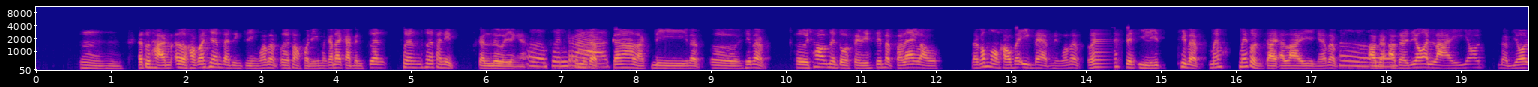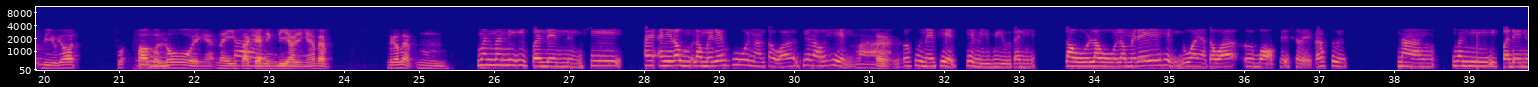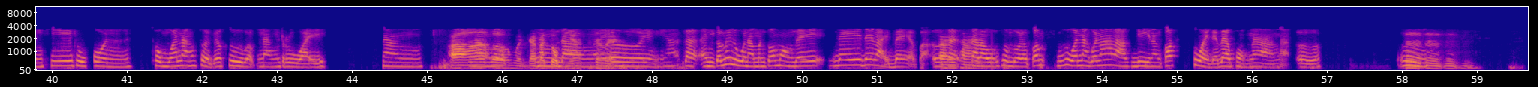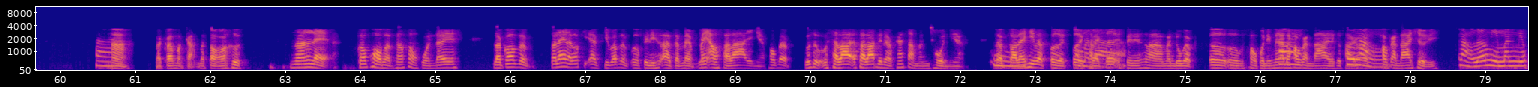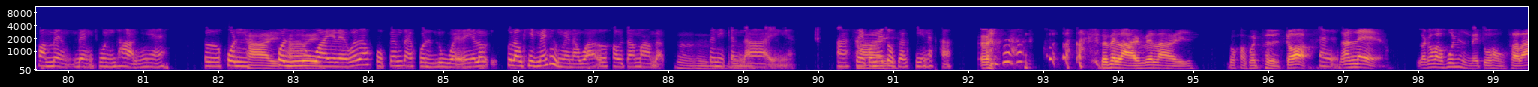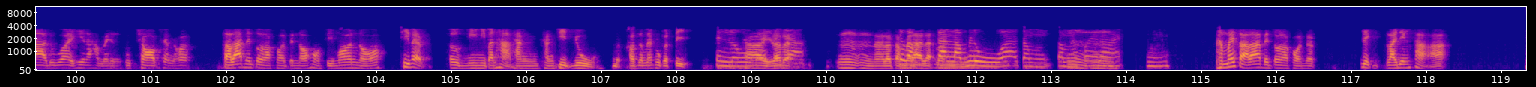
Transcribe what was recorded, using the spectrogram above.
อืมอืมแล้วสุดท้ายเออเขาก็เชื่อมกันจริง ๆ ว่าแบบเออสองคนนี้มันก็ได้กลายเป็นเพื่อนเพื่อนเพื่อนสนิทกันเลยอย่างเงี้ยเออเพื่อนก็รัมันแบบกก็น่ารักดีแบบ เออ ที่แบบเออชอบในตัวเฟลิสที่แบบตอนแรกเราแล้วก็มองเขาไปอีกแบบหนึ่งว่าแบบเอ้ยเป็นอีลิทที่แบบไม่ไม่สนใจอะไรอย่างเงี้ย แบบเออเอาแต่เอาแต่ยอดไลค์ยอดแบบยอดวิวยอดฟอลอืมฟอลโล่อย่างเงี้ย ในใช่อินสตาแกรมอย่างเดียวอย่างเงี้ยแบบ แล้วก็แบบ อืม มันมันมีอีกประเด็นหนึ่งที่ไออันนี้เราเราไม่ได้พูดนะ แต่ว่าที่เราเห็นมาเออก็คือในเพจเพจรีวิวแต่นี้ เราเราเราไม่ได้เห็นด้วยนะแต่ว่าเออบอกเฉยๆก็คือนาง มันมีอีกประเด็นหนึ่งที่ทุกคนชมว่านางสวยก็คือแบบนางรวย นางอ่านางเอแบอบเหมือนการประจบดัเนี้ยงๆใช่ไหมเอออย่างเงี้ย แต่อันนี้ก็ไม่รู้นะมันก็มองได้ได้ได้หลายแบบอะเออใช่แต่ใช่แต่เราส่วนตัวเราก็รู้สึกว่านางก็น่ารักดีนางก็สวยในแบบของนางอะเอออือืมมอืมอืมอืมใช่อะแล้วก็มากลับมาต่อก็คือ นั่นแหละ ก็พอแบบทั้งสองคนได้ แล้วก็แบบ ตอนแรกเราก็แอบคิดว่าแบบเออเฟลิสอาจจะแบบไม่เอาซาร่าอย่างเงี้ยเพราะแบบรู้สึกว่าซาร่าซาร่าเป็นแบบแค่สามัญชนเงี้ยแบบตอนแรกที่แบบเปิดเปิดธรรมดาคาแรคเตอร์เฟลิสมามันดูแบบเออเออสองคนนี้ไม่น่าจะเข้ากันได้สุดท้ายคือหนัก็งเข้ากันได้เฉย หนังเรื่องนี้มันมีความแบ่งแบ่งชนชั้นไงเออคนใช่คนใช่รวยอะไรก็จะคบกันแต่คนรวยอะไรเงี้ยเราคือเราคิดไม่ถึงเลยนะว่า เออเขาจะมาแบบอืมอืมสนิทกันได้อย่างเงี้ยอะเซใช่ก็ไม่จบสักทีนะคะเออไม่เป็นไรไม่เป็นไร ตัวความเพลิดเพลินก็เออนั่นแหละ แล้วก็มาพูดถึงในตัวของซาร่าด้วยที่เราทำไมถึงทุกชอบใช่ไหมเพราะซาร่าเป็นตัวละครเป็นน้องของซีมอนเนาะที่แบบเออมีมีปัญหาทางทางจิตอยู่ แบบเขาจะไม่ปกติ เป็นโลกใช่อะไรแล้วแบบสักอย่างอืมอืมอะเราจำคือแบไม่บได้แล้วการรับรู้ว่าจำจำไม่อืมค่อยอืมได้อืมทำให้ซาร่าเป็นตัวละครแบบ เด็กไร้เดียงสา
